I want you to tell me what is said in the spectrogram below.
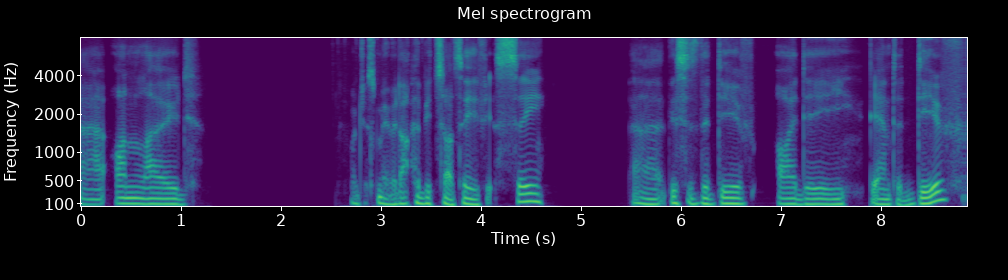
uh, onload. I'll just move it up a bit so it's you to see. Uh, this is the div ID down to div.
